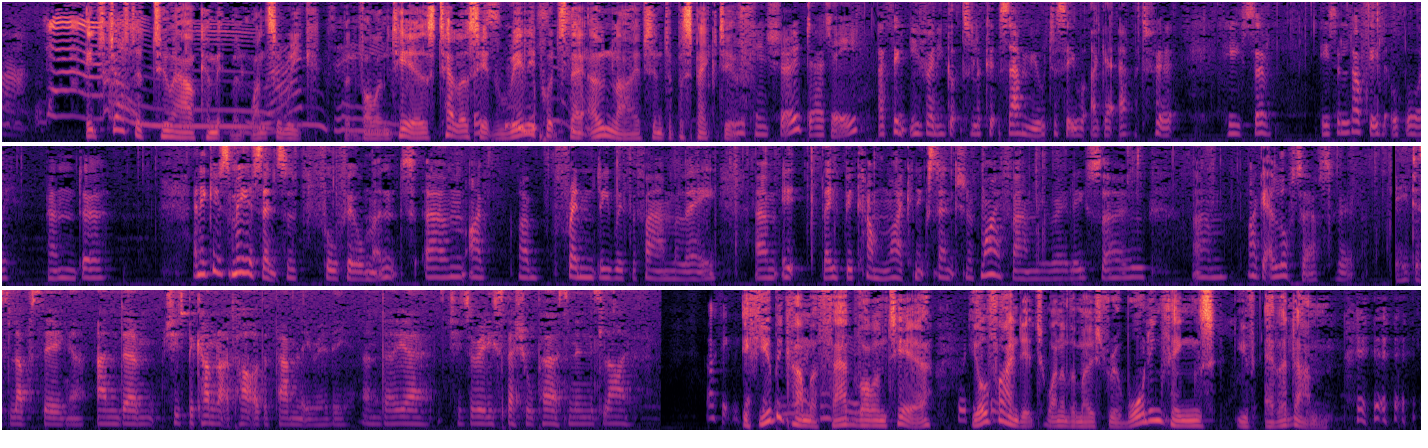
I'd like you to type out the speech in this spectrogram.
It's just a two-hour commitment once a week, but volunteers tell us it really puts their own lives into perspective. You perspective. can show Daddy. I think you've only got to look at Samuel to see what I get out of it. He's a he's a lovely little boy, and uh, and it gives me a sense of fulfilment. Um, I've, I'm friendly with the family. Um, it they've become like an extension of my family, really. So um, I get a lot out of it. He just loves seeing her, and um, she's become like a part of the family, really. And uh, yeah, she's a really special person in his life. I think If you become a right, don't FAB we? volunteer, you'll find it one of the most rewarding things you've ever done.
